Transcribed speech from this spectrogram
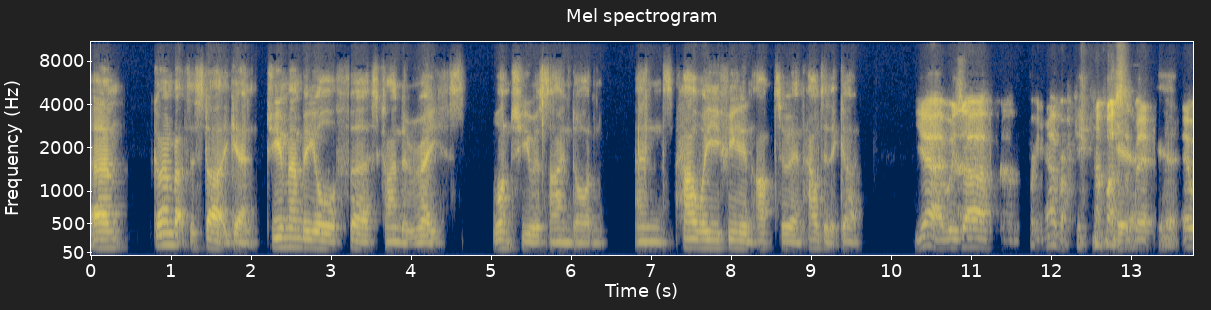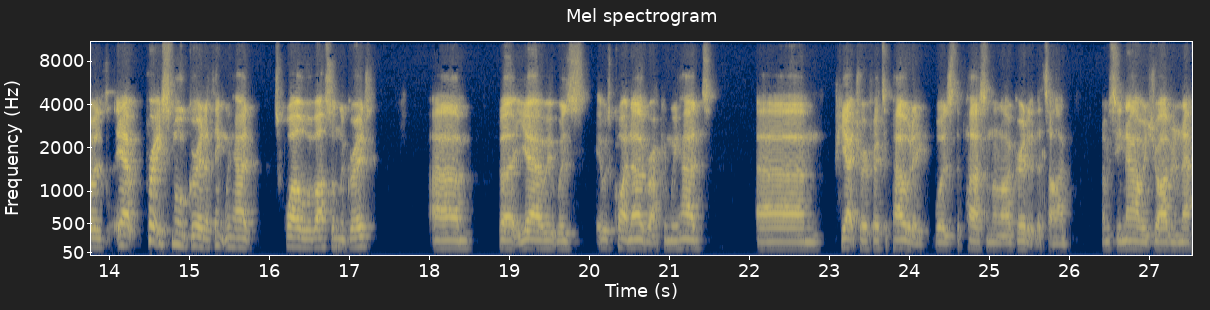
Um, going back to start again, do you remember your first kind of race once you were signed on? And how were you feeling up to it and how did it go? Yeah, it was uh, pretty nerve wracking, I must yeah, admit. Yeah. It was, yeah, pretty small grid. I think we had 12 of us on the grid. Um, but yeah, it was it was quite nerve wracking. We had um, Pietro Fittipaldi was the person on our grid at the time. Obviously now he's driving an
